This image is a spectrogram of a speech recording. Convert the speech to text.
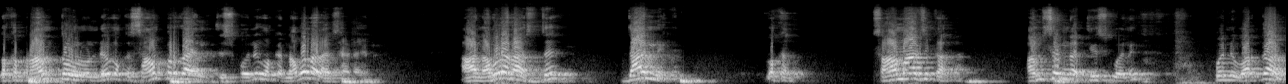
ఒక ప్రాంతంలో ఉండే ఒక సాంప్రదాయాన్ని తీసుకొని ఒక నవల రాశాడు ఆయన. ఆ నవల రాస్తే దాన్ని ఒక సామాజిక అంశంగా తీసుకొని కొన్ని వర్గాలు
